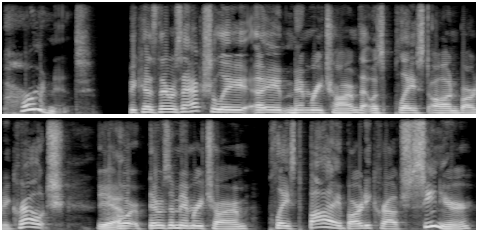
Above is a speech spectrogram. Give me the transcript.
permanent because there was actually a memory charm that was placed on barty crouch Yeah. or there was a memory charm placed by Barty Crouch Sr.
